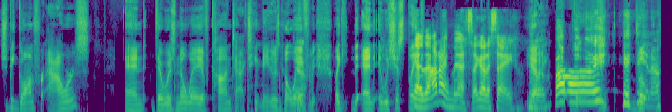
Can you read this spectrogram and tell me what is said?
Just be gone for hours. And there was no way of contacting me. There was no way Yeah. for me, like, and it was just like, yeah, that I miss. I gotta say. Yeah. Like, bye. the- you know.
